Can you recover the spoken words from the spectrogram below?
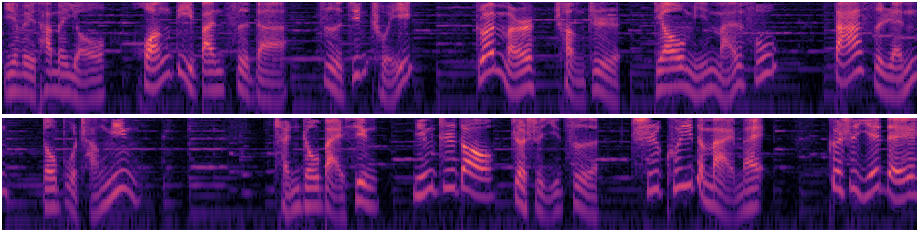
因为他们有皇帝颁赐的紫金锤，专门惩治刁民蛮夫，打死人都不偿命。陈州百姓明知道这是一次吃亏的买卖，可是也得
